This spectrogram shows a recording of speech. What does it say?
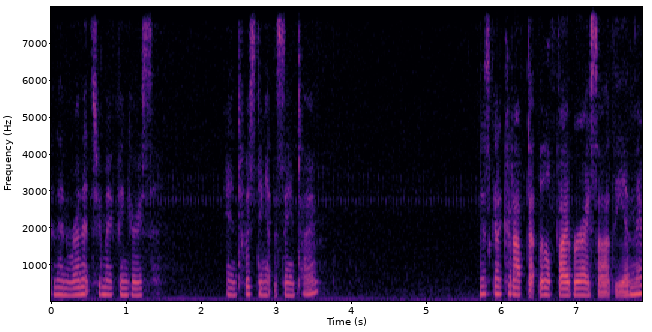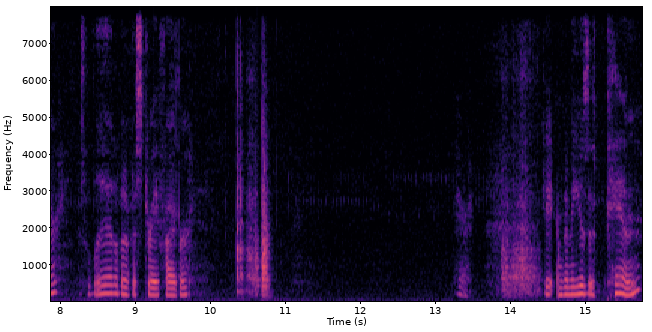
And then run it through my fingers and twisting at the same time. I'm just going to cut off that little fiber I saw at the end there. There's a little bit of a stray fiber. There. Okay, I'm going to use a pin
